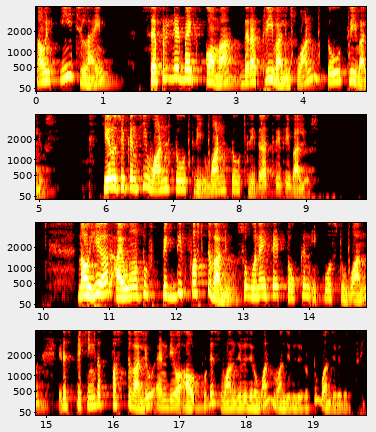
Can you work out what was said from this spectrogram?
now in each line separated by comma there are three values one two three values here also you can see 1 2 3 1 2 3 there are three three values now here I want to pick the first value. So when I say token equals to 1, it is picking the first value and your output is 1001, 1002, 1003.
